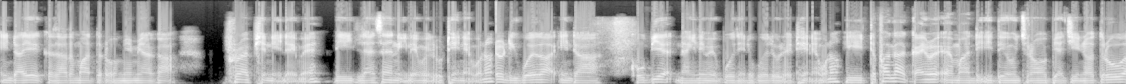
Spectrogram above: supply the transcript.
အင်တာရဲ့ကစားသမားတော်တော်များများက prep ဖြစ်နေလိမ့်မယ်ဒီလန်းဆန်းနေလိမ့်မယ်လို့ထင်တယ်ပေါ့နော်အဲ့တော့ဒီပွဲကအင်တာကိုပြက်နိုင်လိမ့်မယ်ပွဲစဉ်ဒီပွဲလို့လည်းထင်တယ်ပေါ့နော်ဒီတစ်ဖက်က Cairo MRD အတင်းကိုကျွန်တော်ပြန်ကြည့်တော့သူတို့က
